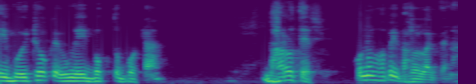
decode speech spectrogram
এই বৈঠক এবং এই বক্তব্যটা ভারতের কোনোভাবেই ভালো লাগবে না।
